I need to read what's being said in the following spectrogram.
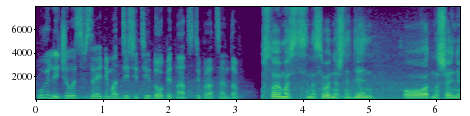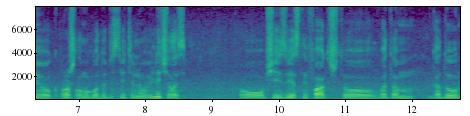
увеличилась в среднем от 10 до 15 процентов. Стоимость на сегодняшний день по отношению к прошлому году действительно увеличилась. Общеизвестный факт, что в этом году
